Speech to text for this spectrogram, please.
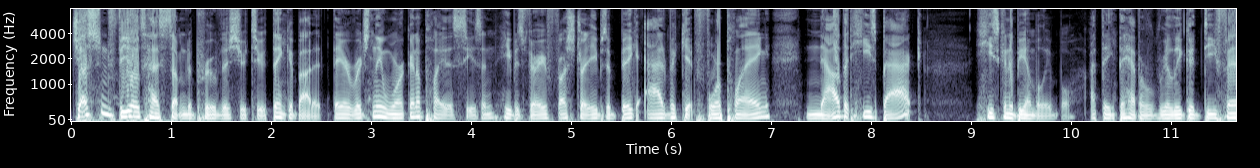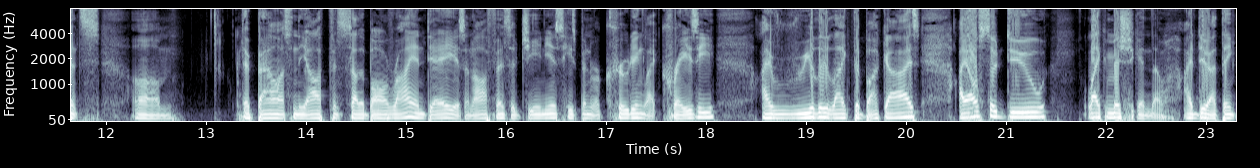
Justin Fields has something to prove this year too. Think about it. They originally weren't going to play this season. He was very frustrated. He was a big advocate for playing. Now that he's back, he's going to be unbelievable. I think they have a really good defense. Um, They're balanced in the offensive side of the ball. Ryan Day is an offensive genius. He's been recruiting like crazy. I really like the Buckeyes. I also do like Michigan, though. I do. I think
